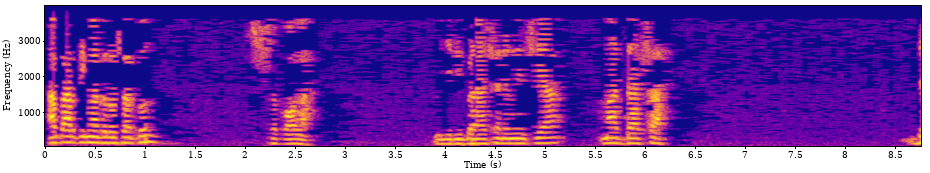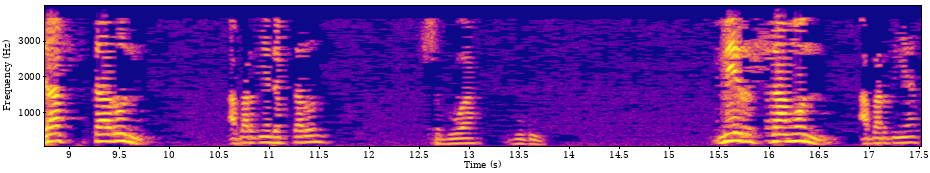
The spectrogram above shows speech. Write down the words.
Apa arti madrasatun? Sekolah. Menjadi bahasa Indonesia madrasah. Daftarun. Apa artinya daftarun? Sebuah buku. Mirsamun. Apa artinya?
